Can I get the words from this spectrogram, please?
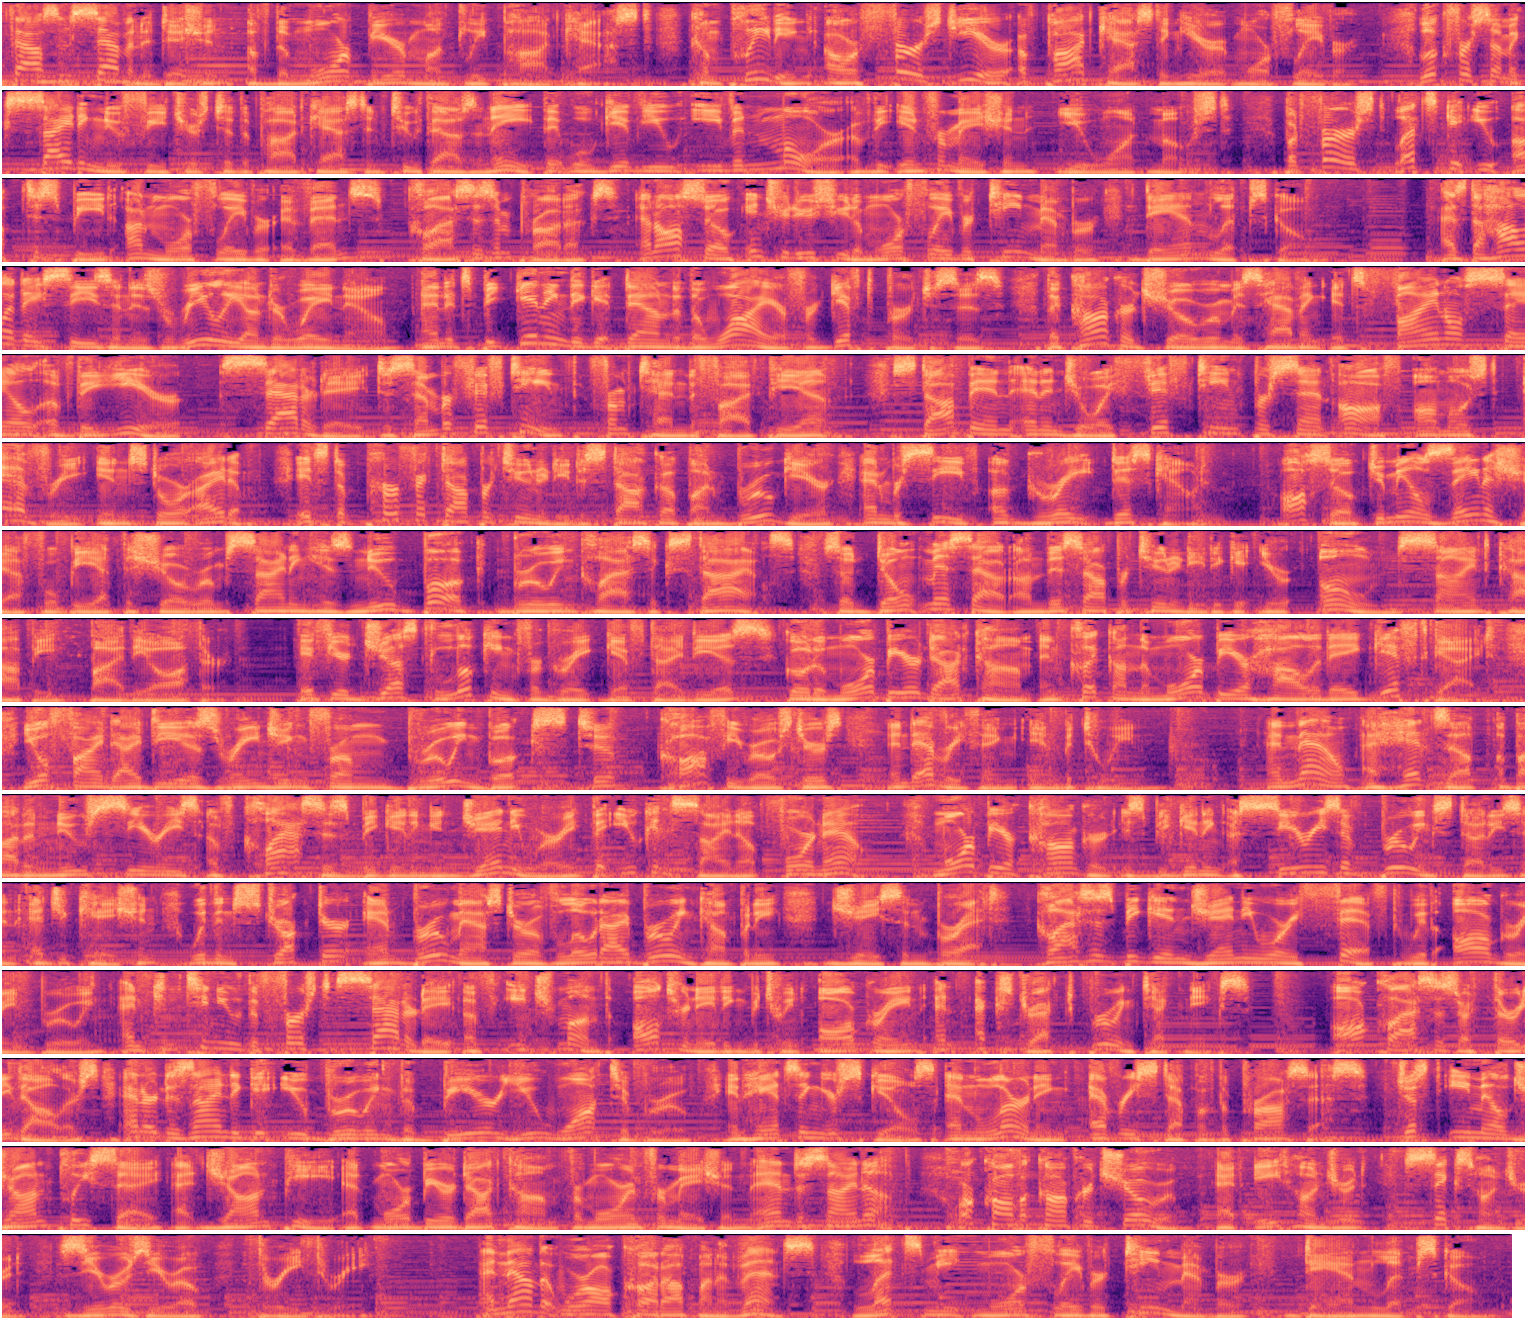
2007 edition of the More Beer Monthly podcast, completing our first year of podcasting here at More Flavor. Look for some exciting new features to the podcast in 2008 that will give you even more of the information you want most. But first, let's get you up to speed on More Flavor events, classes, and products, and also introduce you to More Flavor team member Dan Lipschome. As the holiday season is really underway now, and it's beginning to get down to the wire for gift purchases, the Concord showroom is having its final sale of the year Saturday, December 15th from 10 to 5 p.m. Stop in and enjoy 15% off almost every in store item. It's the perfect opportunity to stock up on brew gear and receive a great discount. Also, Jamil Zainasheff will be at the showroom signing his new book, Brewing Classic Styles. So don't miss out on this opportunity to get your own signed copy by the author. If you're just looking for great gift ideas, go to morebeer.com and click on the More Beer Holiday Gift Guide. You'll find ideas ranging from brewing books to coffee roasters and everything in between. And now, a heads up about a new series of classes beginning in January that you can sign up for now. More Beer Concord is beginning a series of brewing studies and education with instructor and brewmaster of Lodi Brewing Company, Jason Brett. Classes begin January 5th with all grain brewing and continue the first Saturday of each month, alternating between all grain and extract brewing techniques. All classes are $30 and are designed to get you brewing the beer you want to brew, enhancing your skills and learning every step of the process. Just email John Plisse at johnp at morebeer.com for more information and to sign up, or call the Concord showroom at 800 600 0033. And now that we're all caught up on events, let's meet more flavor team member Dan Lipschome.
